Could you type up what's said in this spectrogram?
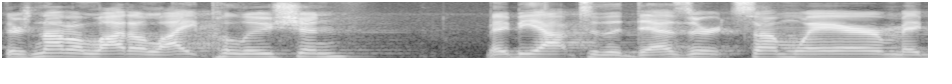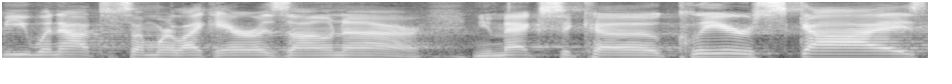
there's not a lot of light pollution? Maybe out to the desert somewhere. Maybe you went out to somewhere like Arizona or New Mexico, clear skies.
